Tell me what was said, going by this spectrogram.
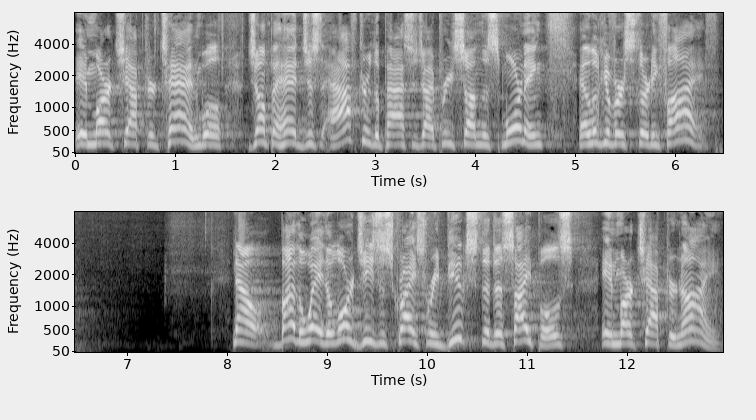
in Mark chapter 10. We'll jump ahead just after the passage I preached on this morning and look at verse 35. Now, by the way, the Lord Jesus Christ rebukes the disciples in Mark chapter 9.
